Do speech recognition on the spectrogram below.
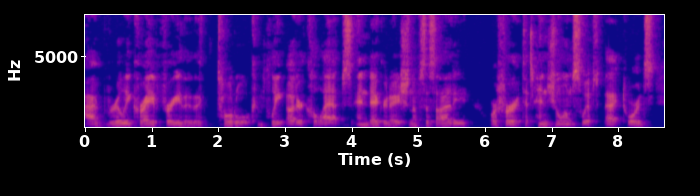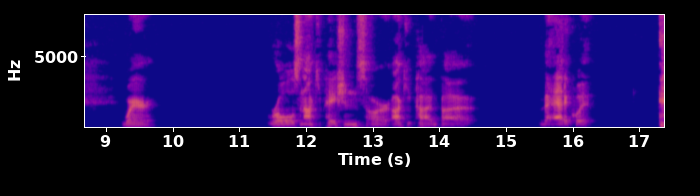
I really crave for either the total, complete, utter collapse and degradation of society, or for it to pendulum swift back towards where roles and occupations are occupied by the adequate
